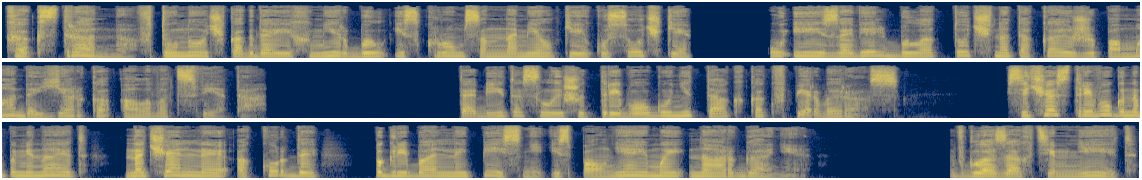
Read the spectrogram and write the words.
Как странно, в ту ночь, когда их мир был искромсан на мелкие кусочки, у Иезавель была точно такая же помада ярко-алого цвета. Табита слышит тревогу не так, как в первый раз. Сейчас тревога напоминает начальные аккорды погребальной песни, исполняемой на органе. В глазах темнеет,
